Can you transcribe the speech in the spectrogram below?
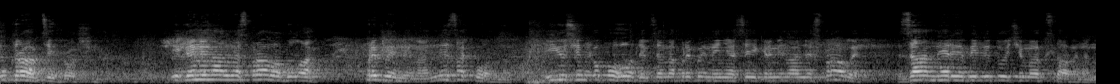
украв ці гроші. І кримінальна справа була припинена незаконно. І Ющенко погодився на припинення цієї кримінальної справи за нереабілітуючими обставинами.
